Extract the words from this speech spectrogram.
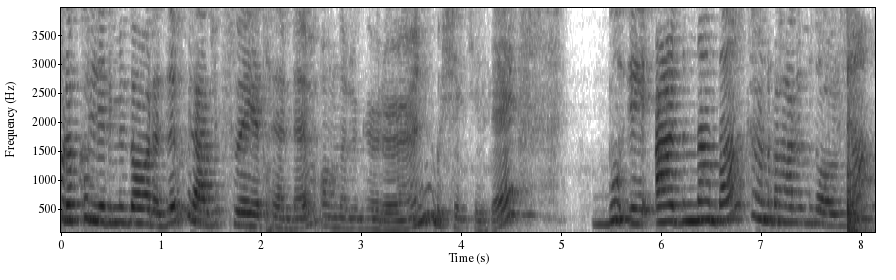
Brokolilerimi doğradım. Birazcık suya yatırdım. Onları görün. Bu şekilde. Bu e, ardından da karnabaharımı doğrayacağım.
